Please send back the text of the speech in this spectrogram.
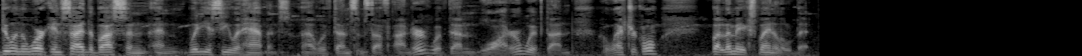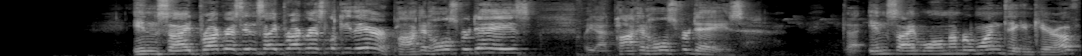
doing the work inside the bus, and and what do you see? What happens? Uh, we've done some stuff under, we've done water, we've done electrical, but let me explain a little bit. Inside progress, inside progress. Looky there, pocket holes for days. We got pocket holes for days. Got inside wall number one taken care of.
